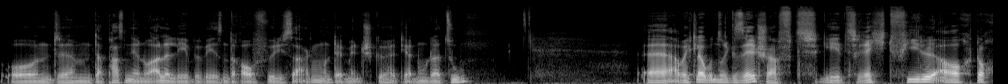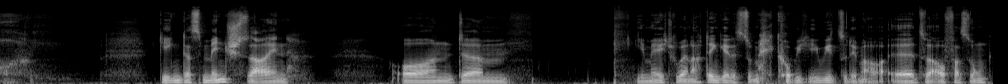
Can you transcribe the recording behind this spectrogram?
Und ähm, da passen ja nur alle Lebewesen drauf, würde ich sagen. Und der Mensch gehört ja nur dazu. Äh, aber ich glaube, unsere Gesellschaft geht recht viel auch doch gegen das Menschsein. Und ähm, je mehr ich drüber nachdenke, desto mehr komme ich irgendwie zu dem, äh, zur Auffassung,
